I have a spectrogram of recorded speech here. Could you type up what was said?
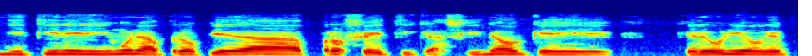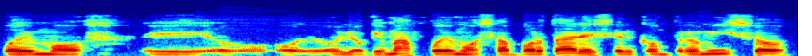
ni, tiene ninguna propiedad profética, sino que, lo único que podemos eh, o, lo que más podemos aportar es el compromiso,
